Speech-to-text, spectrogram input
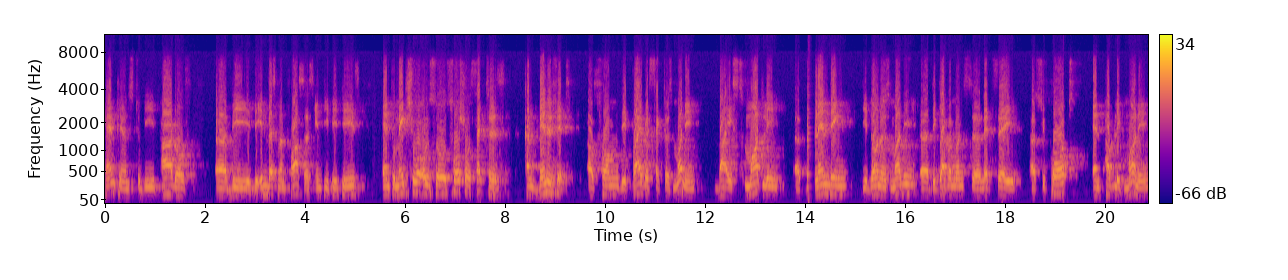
champions to be part of uh, the, the investment process in PPPs and to make sure also social sectors can benefit from the private sector's money by smartly uh, blending the donors' money, uh, the government's, uh, let's say, support and public money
